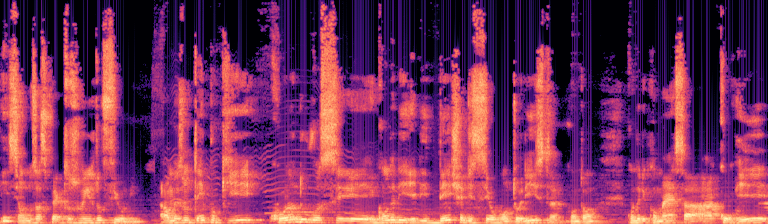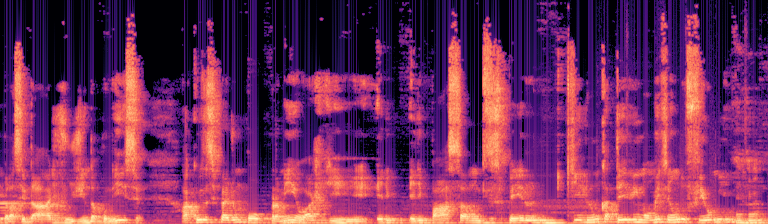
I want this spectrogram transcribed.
Esse é um dos aspectos ruins do filme. Ao mesmo tempo que quando você, quando ele, ele deixa de ser o motorista, quando, quando ele começa a correr pela cidade, fugindo da polícia, a coisa se perde um pouco. Pra mim, eu acho que ele, ele passa um desespero que ele nunca teve em momento nenhum do filme. Uhum.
